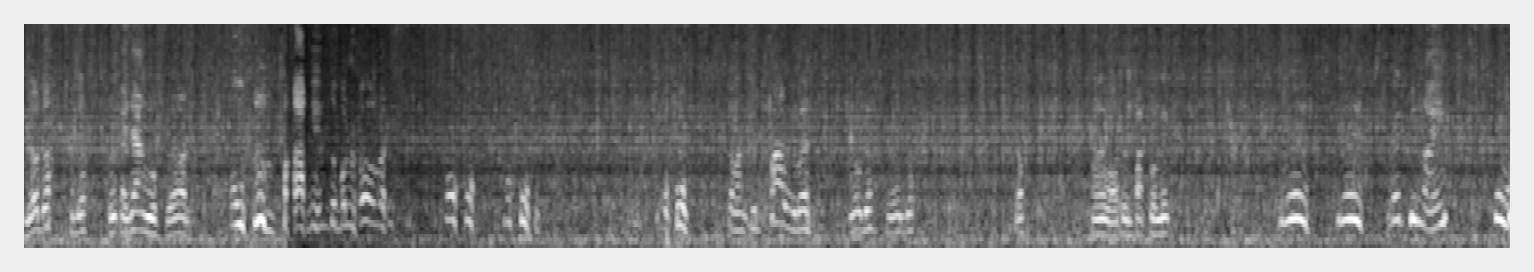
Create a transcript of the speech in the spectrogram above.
เดี๋ยวเดี๋ยวเดี๋ยวคือไก่ย่างอยู่เดี๋ยวก่อนโอ้โหปลานี่ตัวเบลโลเลยโอ้โหโอ้โหโอ้โหกำลังกินข้าวอยู่เลย เดี๋ยวเดี๋ยวเดี๋ยวเดี๋ยวเดี๋ยวทำไมบอกเป็นปลาตัวเล็กนี่นี่เล็กที่ไหนโอ้โห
